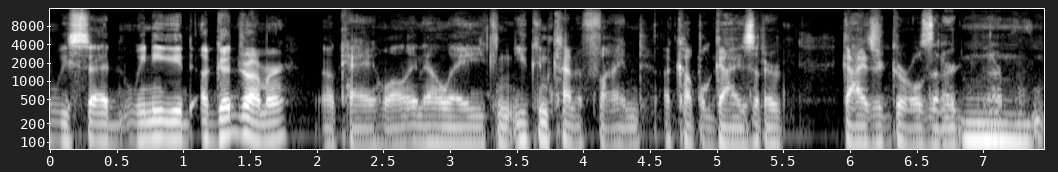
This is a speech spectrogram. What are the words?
We said we need a good drummer. Okay, well in LA you can you can kind of find a couple guys that are guys or girls that are, that are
